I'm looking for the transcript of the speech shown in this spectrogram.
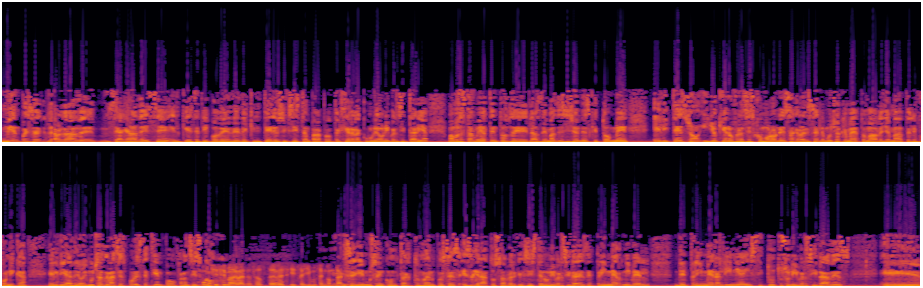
Bien, pues eh, la verdad eh, se agradece el que este tipo de, de- de criterios existan para proteger a la comunidad universitaria. Vamos a estar muy atentos de las demás decisiones que tome el ITESO y yo quiero, Francisco Morones, agradecerle mucho que me haya tomado la llamada telefónica el día de hoy. Muchas gracias por este tiempo, Francisco. Muchísimas gracias a ustedes y seguimos en contacto. Seguimos en contacto. Bueno, pues es, es grato saber que existen universidades de primer nivel, de primera línea, institutos, universidades, eh,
